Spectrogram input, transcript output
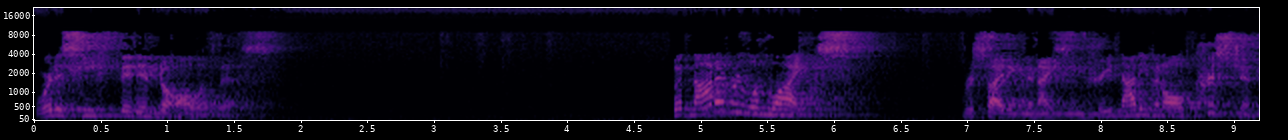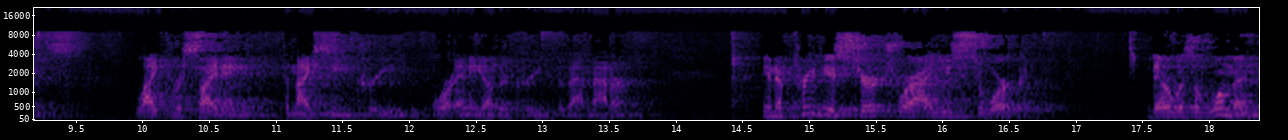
Where does he fit into all of this? But not everyone likes reciting the Nicene Creed. Not even all Christians like reciting the Nicene Creed, or any other creed for that matter. In a previous church where I used to work, there was a woman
